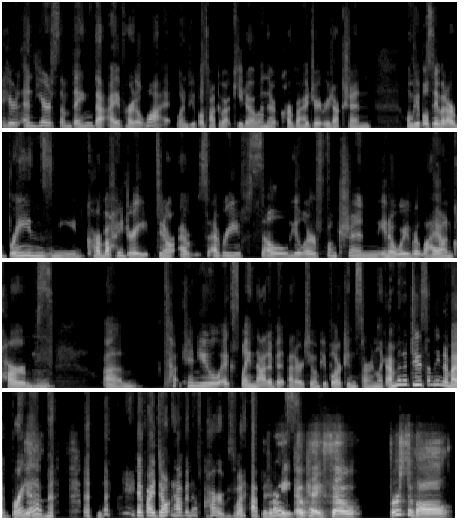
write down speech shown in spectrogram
here and here's something that i've heard a lot when people talk about keto and their carbohydrate reduction. When people say but our brains need carbohydrates you know every cellular function you know we rely on carbs. Mm-hmm. um t- can you explain that a bit better too when people are concerned? Like i'm going to do something to my brain. Yeah. if i don't have enough carbs what happens? Right. Okay. So first of all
